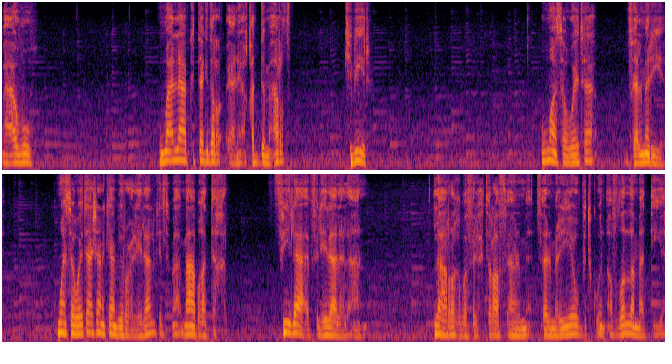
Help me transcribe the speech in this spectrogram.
مع أبوه. ومع اللاعب كنت أقدر يعني أقدم عرض كبير. وما سويتها في المرية. وما سويتها عشان كان بيروح الهلال قلت ما, ما أبغى أتدخل. في لاعب في الهلال الآن له رغبة في الاحتراف في الم- في المرية وبتكون أفضل له ماديا.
